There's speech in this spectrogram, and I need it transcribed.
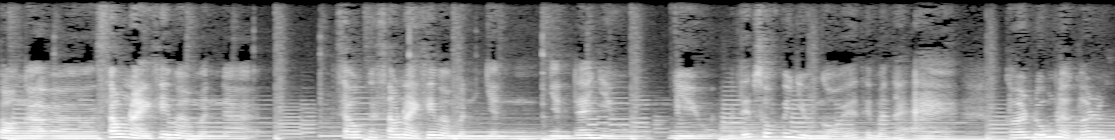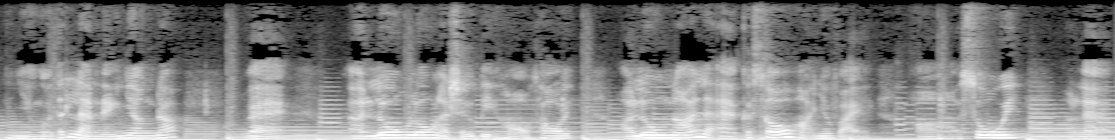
Còn uh, sau này khi mà mình uh, sau sau này khi mà mình nhìn nhìn ra nhiều nhiều mình tiếp xúc với nhiều người ấy, thì mình thấy à có đúng là có rất nhiều người thích làm nạn nhân đó. Và à, luôn luôn là sự biện hộ thôi. Họ luôn nói là à cái số họ như vậy họ, họ xui hoặc là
